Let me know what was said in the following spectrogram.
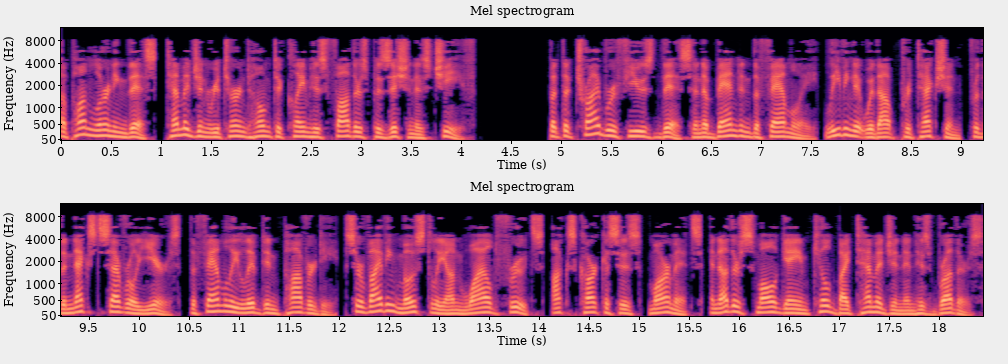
Upon learning this, Temujin returned home to claim his father's position as chief. But the tribe refused this and abandoned the family, leaving it without protection. For the next several years, the family lived in poverty, surviving mostly on wild fruits, ox carcasses, marmots, and other small game killed by Temujin and his brothers.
